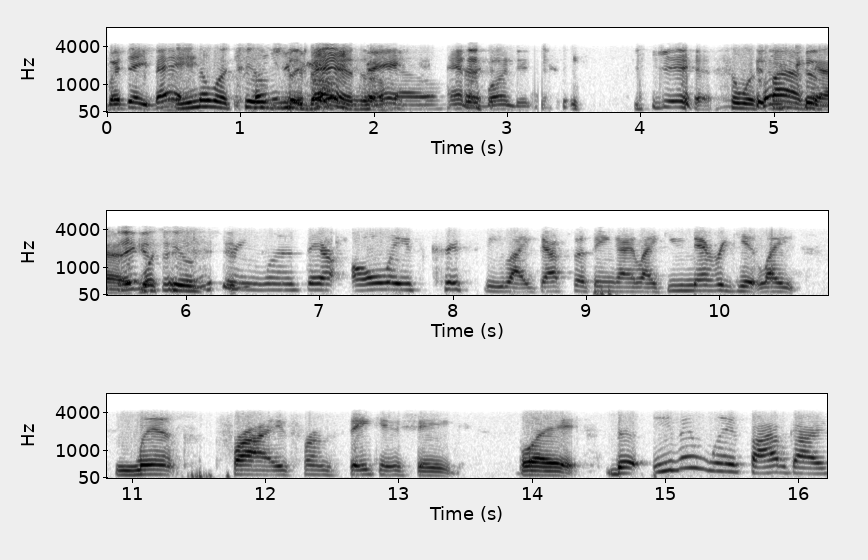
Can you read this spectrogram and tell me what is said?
But they bad. You know what kills They me? bad, though. bad and abundant. yeah. So with Five Guys, what say- kills String ones, they're always crispy. Like that's the thing I like. You never get like limp fries from Steak and Shake. But the even when Five Guys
